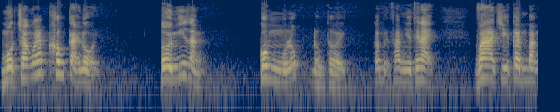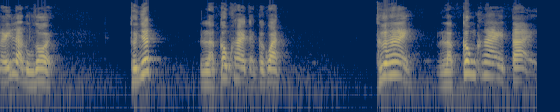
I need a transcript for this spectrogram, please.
Một trang web không tải nổi. Tôi nghĩ rằng cùng một lúc đồng thời các biện pháp như thế này. Và chỉ cần bằng ấy là đủ rồi. Thứ nhất là công khai tại cơ quan. Thứ hai là công khai tại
